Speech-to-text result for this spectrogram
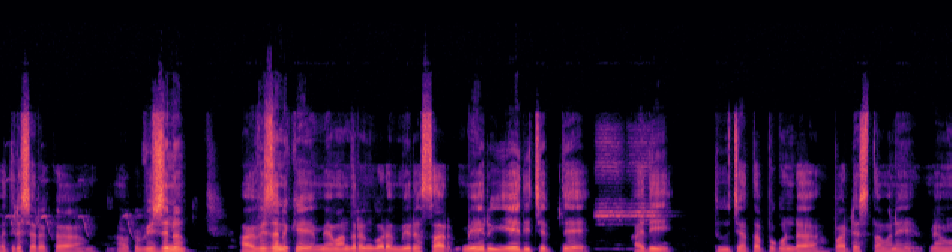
పత్రిసరక ఒక విజన్. ఆ విజన్కి మేమందరం కూడా మీరు సార్ మీరు ఏది చెప్తే అది తూచా తప్పకుండా పాటిస్తామని మేము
